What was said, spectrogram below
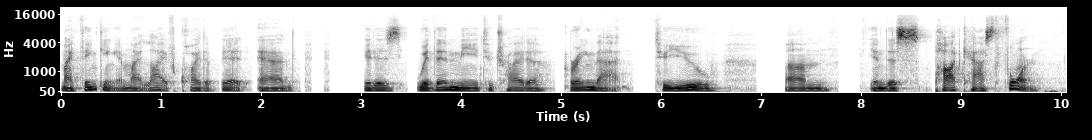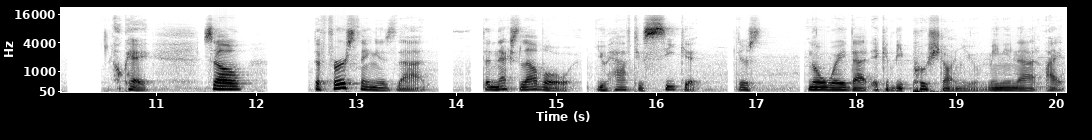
my thinking in my life quite a bit and it is within me to try to bring that to you um, in this podcast form. Okay, so the first thing is that the next level, you have to seek it. There's no way that it can be pushed on you, meaning that I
